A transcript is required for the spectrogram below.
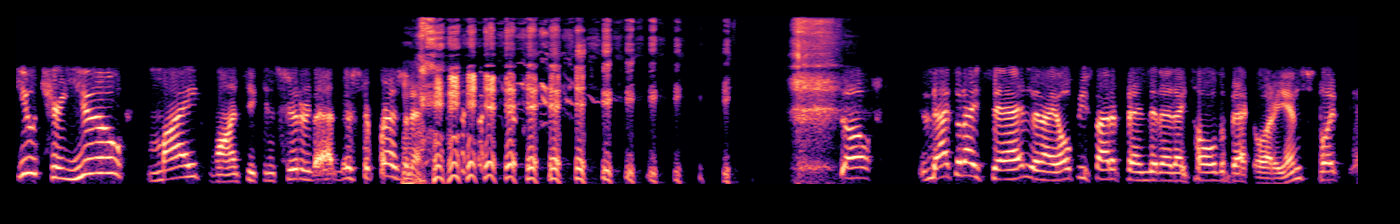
future. You might want to consider that, Mr. President. so that's what I said, and I hope he's not offended that I told the Beck audience. But, uh,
